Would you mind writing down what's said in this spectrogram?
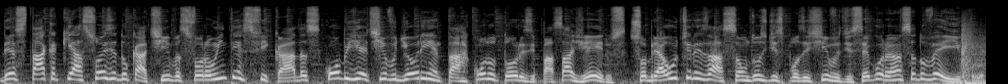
destaca que ações educativas foram intensificadas com o objetivo de orientar condutores e passageiros sobre a utilização dos dispositivos de segurança do veículo.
